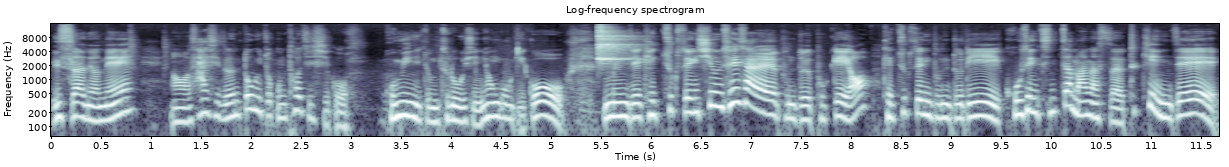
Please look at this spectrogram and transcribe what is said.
일사년에 어 사실은 똥이 조금 터지시고 고민이 좀 들어오신 형국이고 그러면 이제 개축생 쉬운 3살 분들 볼게요. 개축생 분들이 고생 진짜 많았어요. 특히 이제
